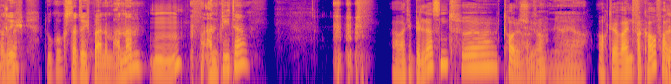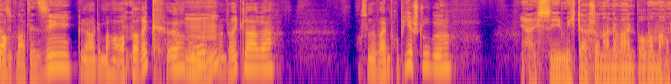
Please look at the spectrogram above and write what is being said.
Also ich, du guckst natürlich bei einem anderen Mhm. Anbieter. Aber die Bilder sind äh, toll. Schön, Also ja, ja. auch der Weinverkauf haben Da auch, sieht man auch den See. genau, die machen auch Barrique irgendwo, Mhm. ein Barricklager. Auch so eine Weinprobierstube. Ja, ich sehe mich da schon eine Weinprobe machen.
